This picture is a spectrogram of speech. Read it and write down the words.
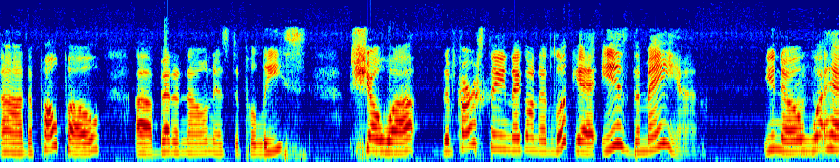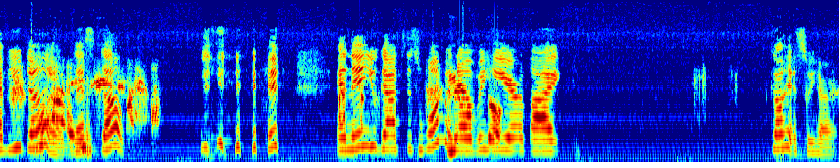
uh, the popo, uh, better known as the police, show up, the first thing they're going to look at is the man. You know, what have you done? Right. Let's go. and then you got this woman Now, over look. here, like, go ahead, sweetheart.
